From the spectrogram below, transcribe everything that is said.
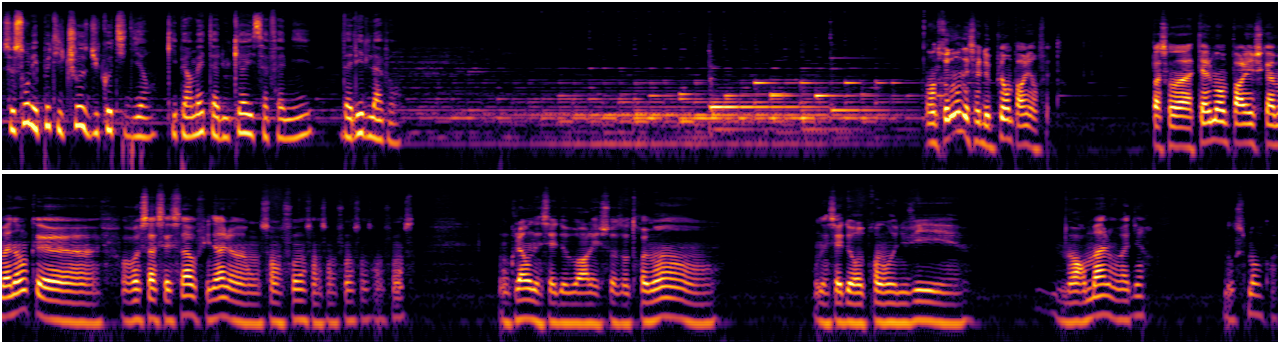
ce sont les petites choses du quotidien qui permettent à Lucas et sa famille d'aller de l'avant. Entre nous, on essaie de plus en parler en fait. Parce qu'on a tellement parlé jusqu'à maintenant que ressasser ça, au final, on s'enfonce, on s'enfonce, on s'enfonce. Donc là, on essaye de voir les choses autrement. On essaye de reprendre une vie normale, on va dire. Doucement, quoi.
